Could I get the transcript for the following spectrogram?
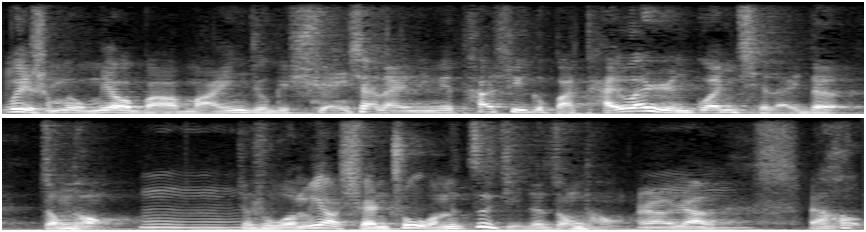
为什么我们要把马英九给选下来呢？因为他是一个把台湾人关起来的总统，嗯，就是我们要选出我们自己的总统，让让，然后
